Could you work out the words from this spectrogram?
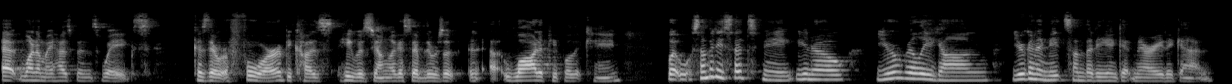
at one of my husband's wakes, because there were four because he was young. Like I said, there was a, a lot of people that came. But somebody said to me, you know, you're really young. You're going to meet somebody and get married again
